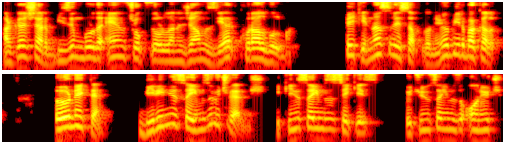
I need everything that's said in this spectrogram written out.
Arkadaşlar bizim burada en çok zorlanacağımız yer kural bulma. Peki nasıl hesaplanıyor bir bakalım. Örnekte birinci sayımızı 3 vermiş. ikinci sayımızı 8, üçüncü sayımızı 13,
